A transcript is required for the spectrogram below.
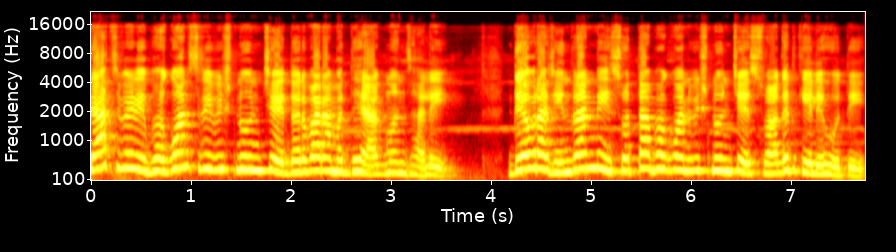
त्याचवेळी भगवान श्री विष्णूंचे दरबारामध्ये आगमन झाले. देवराज इंद्रांनी स्वतः भगवान विष्णूंचे स्वागत केले होते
